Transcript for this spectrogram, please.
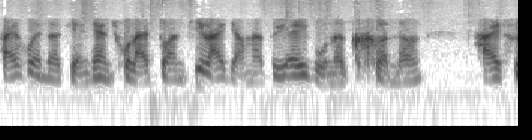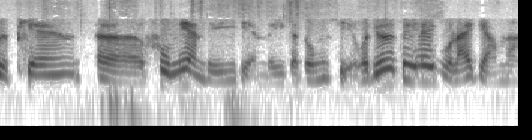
才会呢显现出来。短期来讲呢，对于 A 股呢，可能还是偏呃负面的一点的一个东西。我觉得对于 A 股来讲呢，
